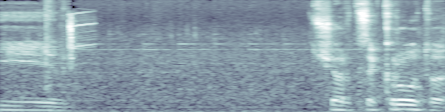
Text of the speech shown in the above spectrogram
Блін. Чорт, це круто.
